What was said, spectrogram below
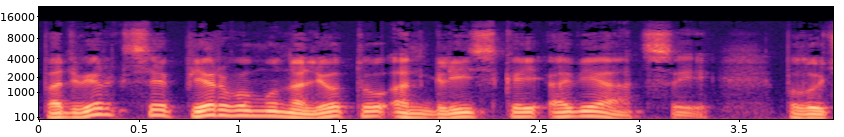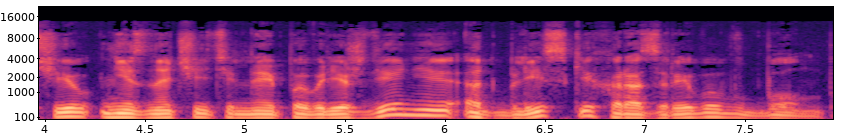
подвергся первому налету английской авиации, получив незначительные повреждения от близких разрывов бомб.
